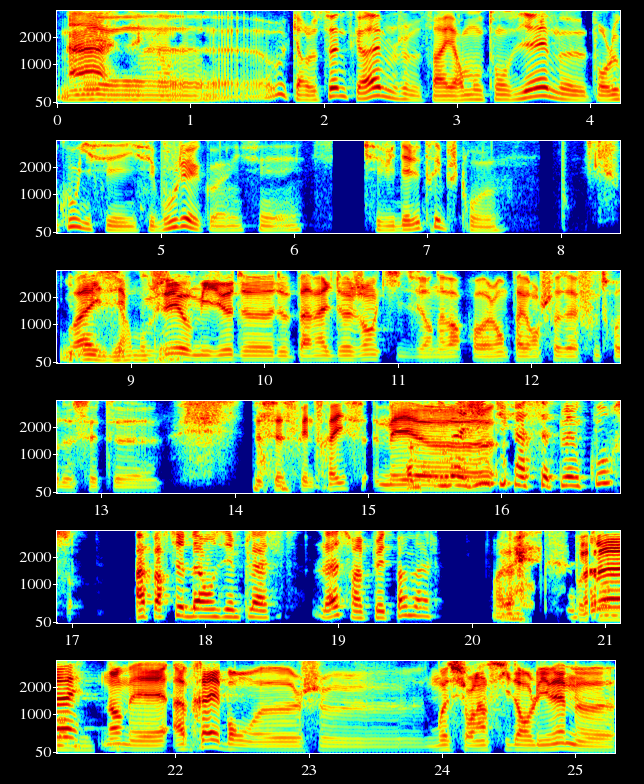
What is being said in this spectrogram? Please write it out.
Mais Ah, euh, Sainz quand même, je- enfin il remonte 11ème, euh, pour le coup il s'est il s'est bougé quoi, il s'est vidé les tripes je trouve. Il est- Ouais, il est s'est bougé au milieu de, de pas mal de gens qui devaient en avoir probablement pas grand chose à foutre de cette, euh, de cette sprint race. Mais Ah, euh, Imagine qu'il fasse cette même course à partir de la 11e place. Là ça aurait pu être pas mal. Voilà. Ouais, ouais, ouais. non mais après bon, euh, je, moi sur l'incident lui-même, euh,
